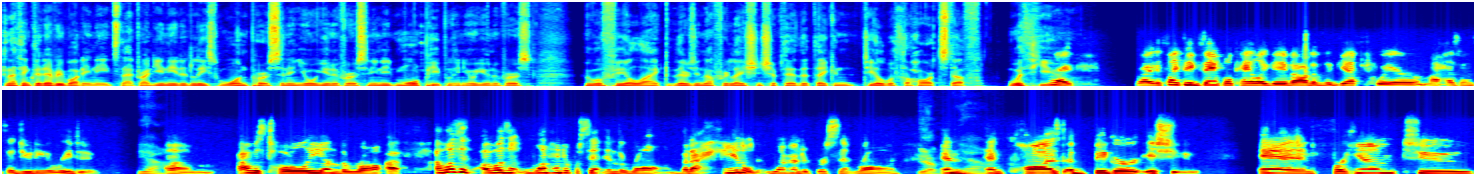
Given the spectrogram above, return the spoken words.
and I think that everybody needs that, right? You need at least one person in your universe, and you need more people in your universe who will feel like there's enough relationship there that they can deal with the hard stuff with you. Right. Right. It's like the example Kayla gave out of the gift where my husband said you need a redo. Yeah. Um, I was totally in the wrong. I, I wasn't. I wasn't one hundred percent in the wrong, but I handled it one hundred percent wrong. Yeah. And yeah. and caused a bigger issue. And for him to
